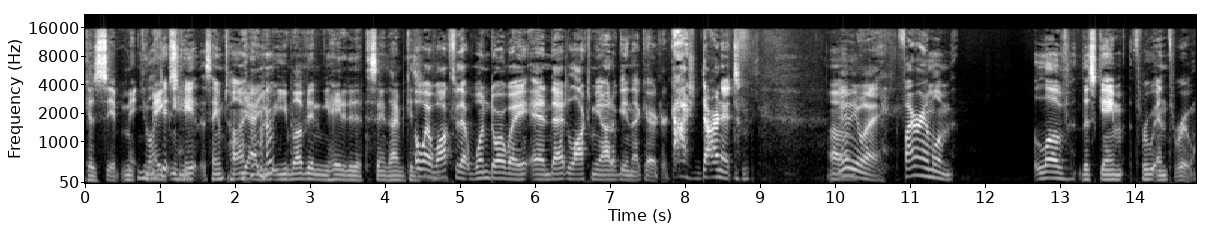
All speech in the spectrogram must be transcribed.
because it ma- You like it makes and you hate it at the same time. Yeah, you, you loved it and you hated it at the same time because Oh, I walked through that one doorway and that locked me out of getting that character. Gosh darn it. anyway, Fire Emblem, love this game through and through.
